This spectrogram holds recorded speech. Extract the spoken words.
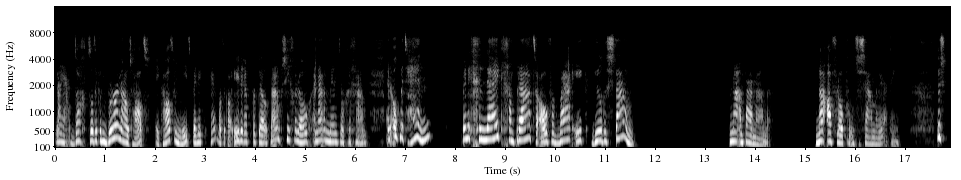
nou ja, dacht dat ik een burn-out had, ik had hem niet, ben ik, hè, wat ik al eerder heb verteld, naar een psycholoog en naar een mentor gegaan. En ook met hen ben ik gelijk gaan praten over waar ik wilde staan. Na een paar maanden. Na afloop van onze samenwerking. Dus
